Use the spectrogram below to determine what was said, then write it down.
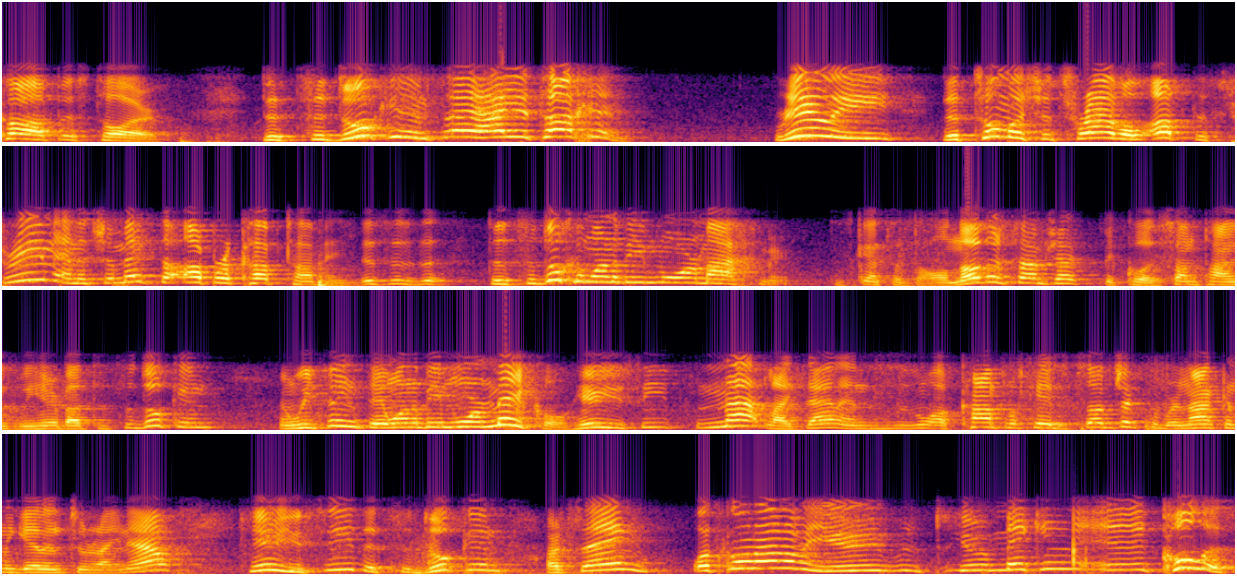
cup is tar. The tzedukim say, how you talking? Really, the tumah should travel up the stream and it should make the upper cup tummy. This is the, the tzedukim want to be more machmir. This gets into a whole other subject because sometimes we hear about the tzedukim and we think they want to be more makel. Here you see, it's not like that, and this is a complicated subject that we're not going to get into right now. Here you see the tzedukim are saying, what's going on over here? You're, making uh, kulas.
